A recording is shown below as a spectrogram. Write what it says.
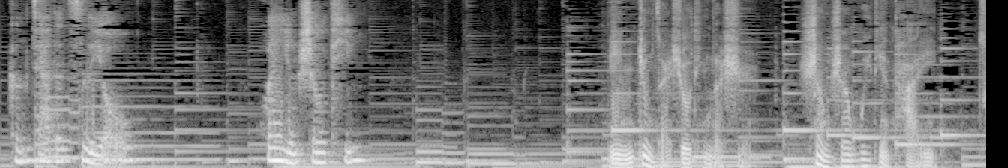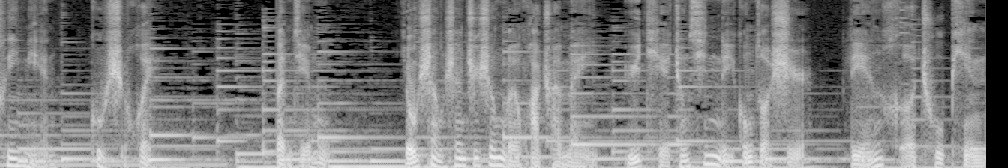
更加的自由。欢迎收听。您正在收听的是上山微电台催眠故事会。本节目由上山之声文化传媒与铁铮心理工作室联合出品。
